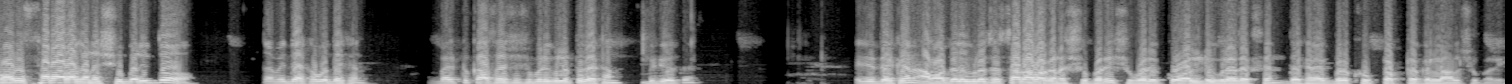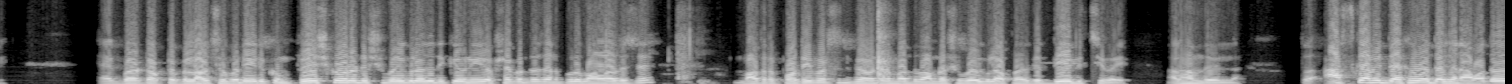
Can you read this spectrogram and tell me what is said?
আমাদের সারা বাগানের সুপারি তো আমি দেখাবো, দেখেন। বা একটু কাছে এসে সুপারিগুলো একটু দেখান ভিডিওতে। এই যে দেখেন, আমাদের এগুলো হচ্ছে চারা বাগানের সুপারি। সুপারির কোয়ালিটি গুলো দেখছেন। দেখেন, একবার খুব টকটকে লাল সুপারি। একবার টকটকে লাল সুপারি। এরকম ফ্রেশ কোয়ালিটির সুপারিগুলো যদি কেউ নিয়ে ব্যবসা করতে চান পুরো বাংলাদেশে, মাত্র ফর্টি পার্সেন্ট পেমেন্টের মাধ্যমে আমরা সুপারিগুলো আপনাদেরকে দিয়ে দিচ্ছি ভাই। আলহামদুলিল্লাহ। তো আজকে আমি দেখাবো, দেখেন, আমাদের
